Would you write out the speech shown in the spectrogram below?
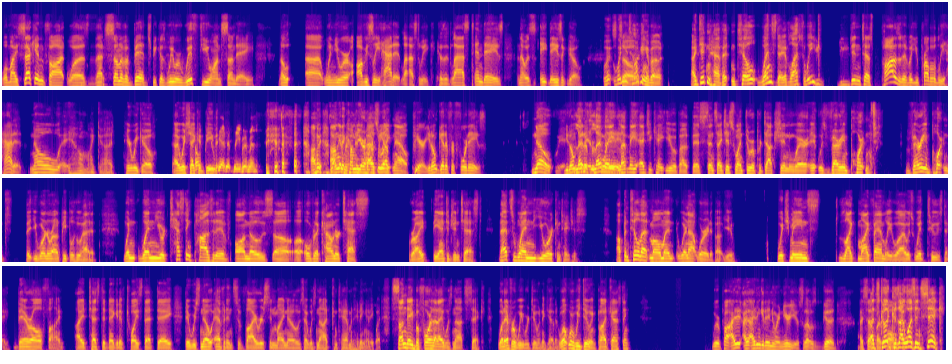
Well, my second thought was that son of a bitch because we were with you on Sunday. No, uh, when you were obviously had it last week because it lasts 10 days and that was eight days ago. What, what so, are you talking about? I didn't have it until Wednesday of last week. You, you, didn't test positive, but you probably had it. No. Oh my God. Here we go. I wish I, I could be. You the... get it, Lieberman. I'm, I'm going to come to your house right now. Here, you don't get it for four days. No, you don't let me, let me days. let me educate you about this since I just went through a production where it was very important, very important that you weren't around people who had it. When when you're testing positive on those uh, uh, over the counter tests, right? The antigen test. That's when you're contagious up until that moment, we're not worried about you, which means like my family who I was with Tuesday, they're all fine. I tested negative twice that day. There was no evidence of virus in my nose. I was not contaminating anyone. Sunday before that, I was not sick. Whatever we were doing together. What were we doing? Podcasting? We were. pa- I, I I didn't get anywhere near you, so that was good. I said That's good because I wasn't sick.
